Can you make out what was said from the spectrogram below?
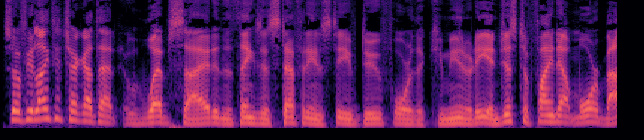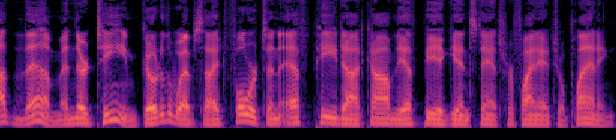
So, if you'd like to check out that website and the things that Stephanie and Steve do for the community, and just to find out more about them and their team, go to the website, fullertonfp.com. The FP again stands for financial planning.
